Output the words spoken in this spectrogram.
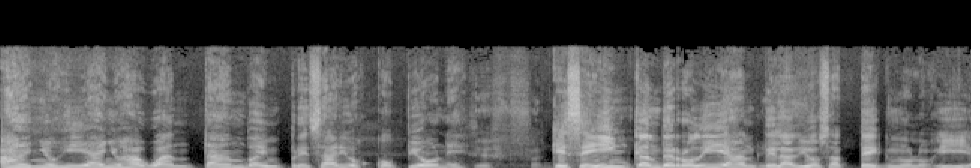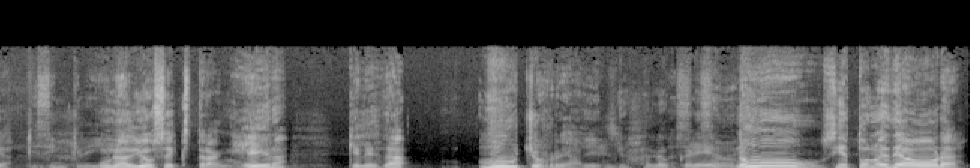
Años y años aguantando a empresarios copiones que se hincan de rodillas ante la diosa tecnología. Una diosa extranjera que les da muchos reales. Yo lo creo. No, si esto no es de ahora.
